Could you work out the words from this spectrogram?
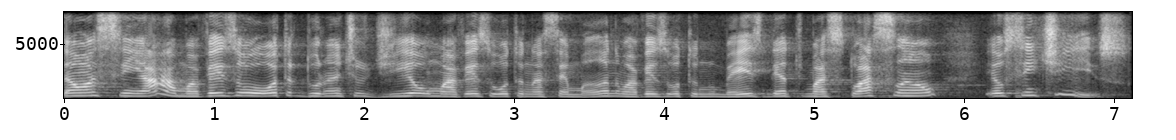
Então, assim, ah, uma vez ou outra durante o dia, uma vez ou outra na semana, uma vez ou outra no mês, dentro de uma situação, eu senti isso.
